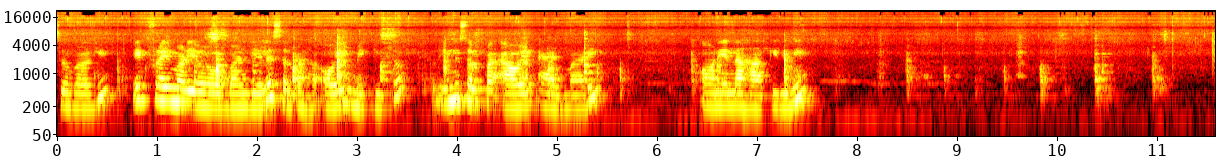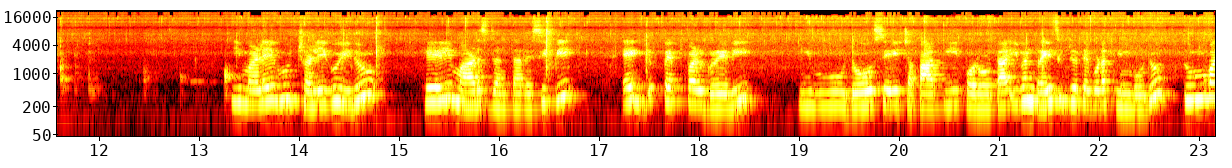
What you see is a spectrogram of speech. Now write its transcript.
ಸೊ ಹಾಗಾಗಿ ಎಗ್ ಫ್ರೈ ಮಾಡಿರೋ ಬಾಣಲಿಯಲ್ಲೇ ಸ್ವಲ್ಪ ಆಯಿಲ್ ಮಿಕ್ಕಿತ್ತು. ಇನ್ನೂ ಸ್ವಲ್ಪ ಆಯಿಲ್ ಆ್ಯಡ್ ಮಾಡಿ ಆನಿಯನ್ನ ಹಾಕಿದ್ದೀನಿ. ಈ ಮಳೆಗೂ ಚಳಿಗೂ ಇದು ಹೇಳಿ ಮಾಡಿಸಿದಂಥ ರೆಸಿಪಿ ಎಗ್ ಪೆಪ್ಪರ್ ಗ್ರೇವಿ ನೀವು ದೋಸೆ, ಚಪಾತಿ, ಪರೋಟ ಈವನ್ ರೈಸ್ ಜೊತೆ ಕೂಡ ತಿನ್ಬೋದು. ತುಂಬಾ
